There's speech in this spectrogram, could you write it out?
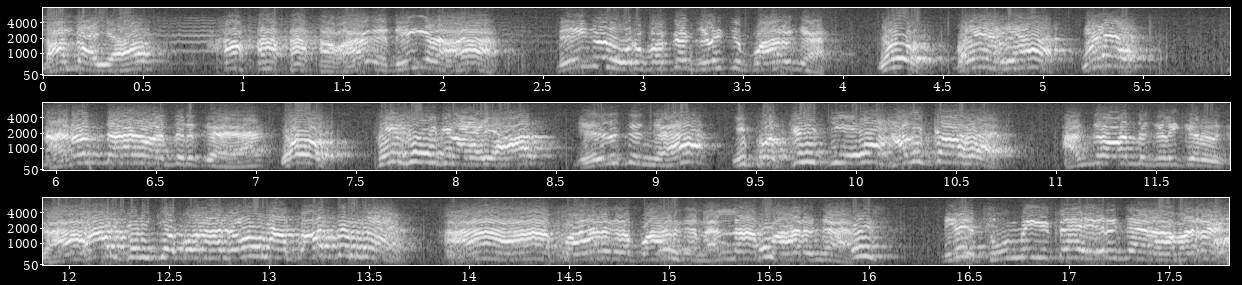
நான்தாயா வாங்க நீங்களா? நீங்களும் ஒரு பக்கம் கிழிச்சு பாருங்க. யோ வரையா யோ பேச வைக்கிறாயா எதுக்குங்க? இப்ப கிழிச்சியே அதுக்காக. அங்க வந்து கிழிக்கிறதுக்கா? கிழிக்க போறாரோ பாருங்க நல்லா பாருங்க. நீங்க தும்மிக்கிட்டே இருங்க நான் வரேன்.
